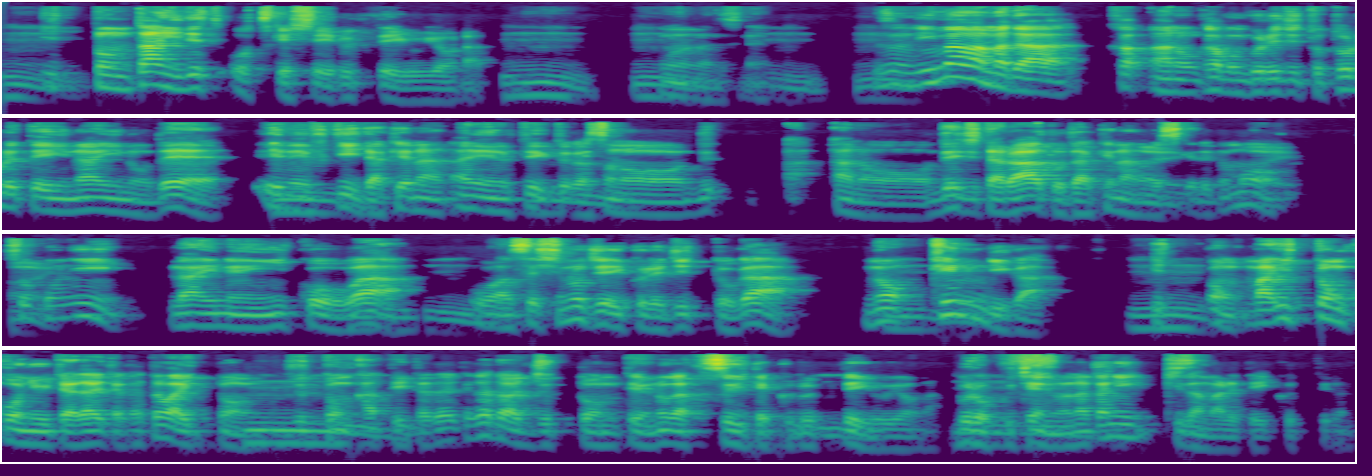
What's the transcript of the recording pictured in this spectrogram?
1トン単位でお付けしているっていうようなものなんですね。今はまだあのカーボンクレジット取れていないので、NFT だけな、NFT というかそのあのデジタルアートだけなんですけれども、はいはい、そこに来年以降は、尾鷲市の J クレジットが、の権利が1トン、まあ1トン購入いただいた方は1トン、10トン買っていただいた方は10トンっていうのがついてくるっていうような、ブロックチェーンの中に刻まれていくっていう。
